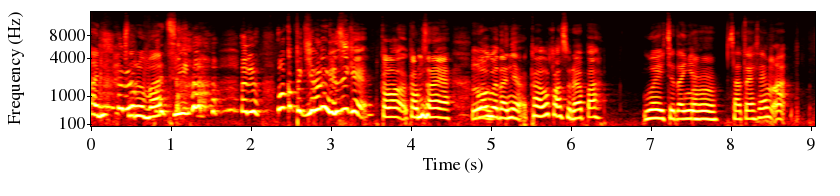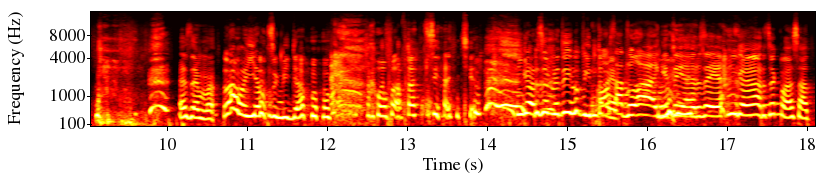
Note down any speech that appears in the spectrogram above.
Aduh seru banget sih Aduh, lo kepikiran gak sih kayak kalau kalau misalnya lo gue tanya, kalau kelas berapa? Gue ceritanya Hmm. Satu SMA SMA. Lah oh iya langsung dijawab. Kau apa sih anjir? Enggak harusnya berarti lo pinter Oh ya. satu A gitu ya harusnya ya. Enggak, harusnya kelas 1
